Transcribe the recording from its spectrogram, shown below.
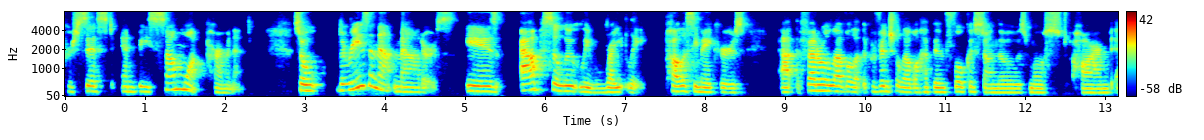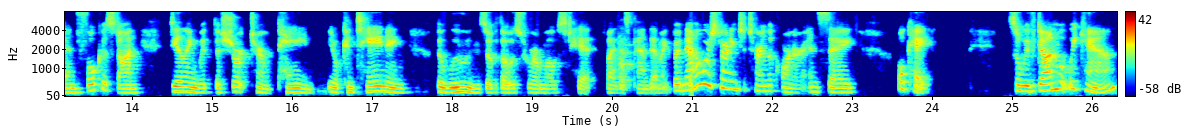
persist and be somewhat permanent. So the reason that matters is absolutely rightly policymakers at the federal level, at the provincial level, have been focused on those most harmed and focused on dealing with the short term pain, you know, containing the wounds of those who are most hit by this pandemic. But now we're starting to turn the corner and say, okay, so we've done what we can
